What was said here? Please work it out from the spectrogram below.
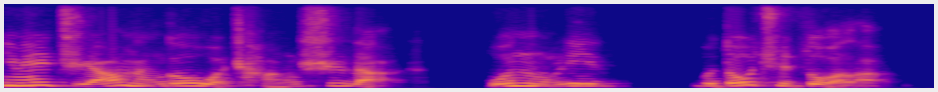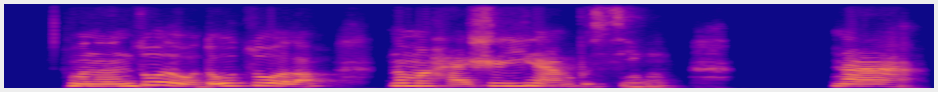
因为只要能够我尝试的，我努力，我都去做了。我能做的我都做了，那么还是依然不行，那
